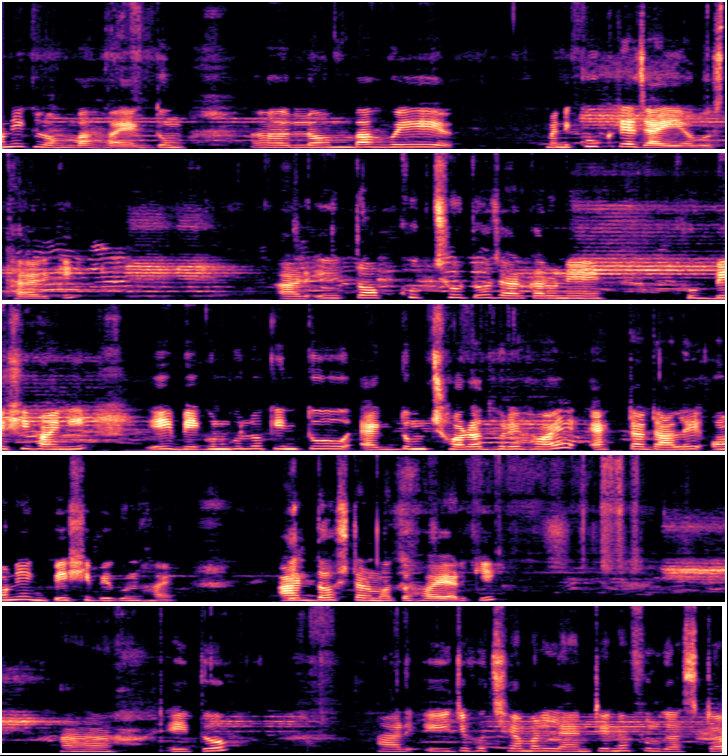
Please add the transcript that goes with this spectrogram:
অনেক লম্বা হয়, একদম লম্বা হয়ে মানে কুকড়ে যায় এই অবস্থায় আর কি। আর এই টপ খুব ছোট, যার কারণে খুব বেশি হয়নি। এই বেগুনগুলো কিন্তু একদম ছড়া ধরে হয়, একটা ডালে অনেক বেশি বেগুন হয়, আট দশটার মতো হয় আর কি। এই তো আর এই যে হচ্ছে আমার ল্যান্টেনা ফুল গাছটা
